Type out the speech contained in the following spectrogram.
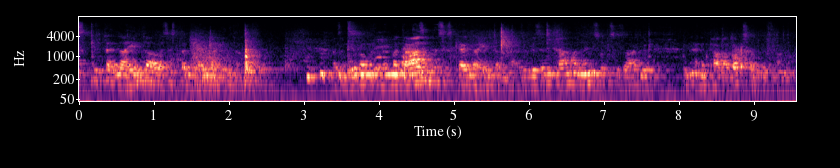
ist, gibt ein dahinter, aber es ist dann kein dahinter. Also wenn wir, wenn wir da sind, ist es kein dahinter. Also wir sind permanent sozusagen in einem Paradoxon gefangen.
